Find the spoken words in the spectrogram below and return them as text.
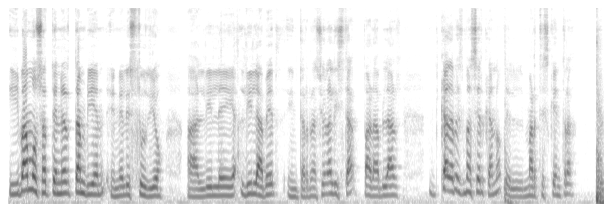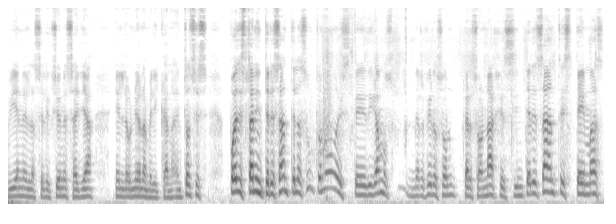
Y vamos a tener también en el estudio a Lila, Lila internacionalista, para hablar cada vez más cerca ¿no? del martes que entra, que vienen las elecciones allá en la Unión Americana. Entonces, puede estar interesante el asunto, ¿no? Este, digamos, me refiero, son personajes interesantes, temas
